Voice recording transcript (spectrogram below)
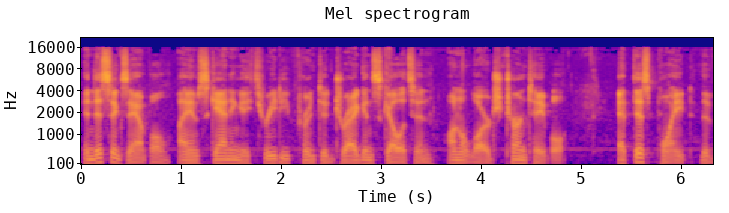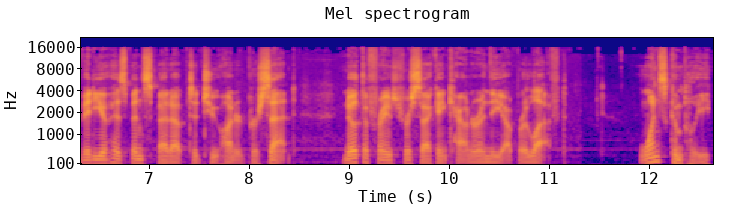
In this example, I am scanning a 3D printed dragon skeleton on a large turntable. At this point, the video has been sped up to 200%. Note the frames per second counter in the upper left. Once complete,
